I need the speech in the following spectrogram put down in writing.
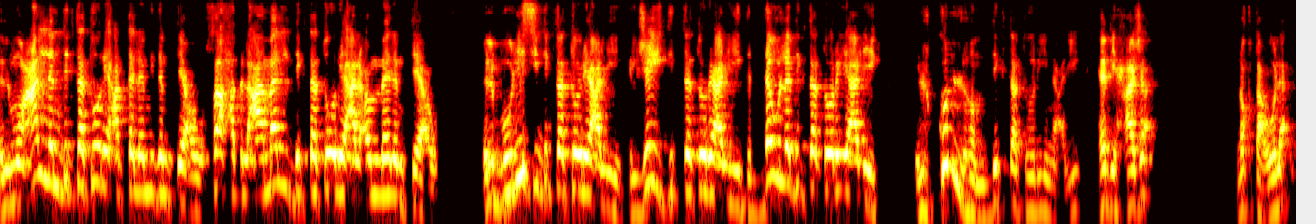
المعلم ديكتاتوري على التلاميذ نتاعو صاحب العمل ديكتاتوري على العمال نتاعو البوليسي ديكتاتوري عليك الجيش ديكتاتوري عليك الدولة ديكتاتورية عليك الكلهم ديكتاتوريين عليك. هذه حاجة؟ نقطة أولى.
